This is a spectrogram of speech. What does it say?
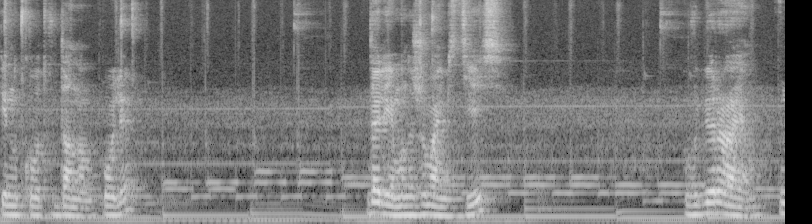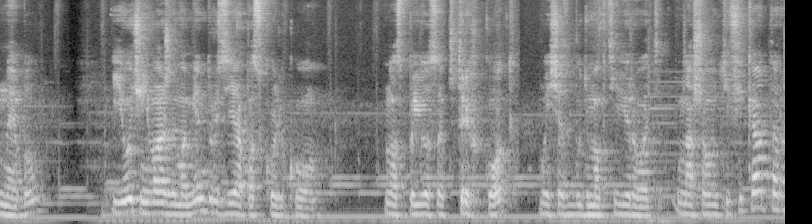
пин-код в данном поле. Далее мы нажимаем здесь, выбираем Enable. И очень важный момент, друзья, поскольку у нас появился штрих-код. Мы сейчас будем активировать наш аутентификатор,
